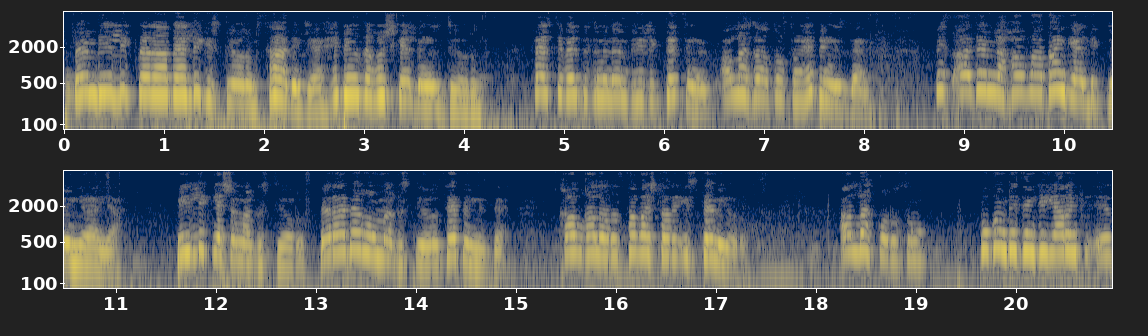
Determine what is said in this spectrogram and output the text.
Ben birlik beraberlik istiyorum sadece. Hepinize hoş geldiniz diyorum. Her sefer bizimle birliktesiniz. Allah razı olsun hepinizden. Biz Adem'le Havva'dan geldik dünyaya. Birlik yaşamak istiyoruz. Beraber olmak istiyoruz hepimizde. Kavgaları, savaşları istemiyoruz. Allah korusun. Bugün bizimki yarın e,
